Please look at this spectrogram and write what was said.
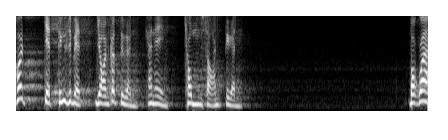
ข้อ7ถึง11 ยอนก็เตือนแค่นั้นเอง ชมสอนเตือน บอกว่า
